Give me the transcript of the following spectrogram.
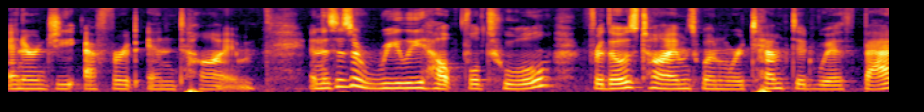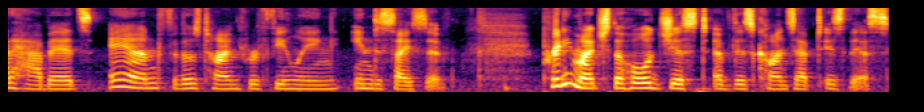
energy, effort, and time. And this is a really helpful tool for those times when we're tempted with bad habits and for those times we're feeling indecisive. Pretty much the whole gist of this concept is this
